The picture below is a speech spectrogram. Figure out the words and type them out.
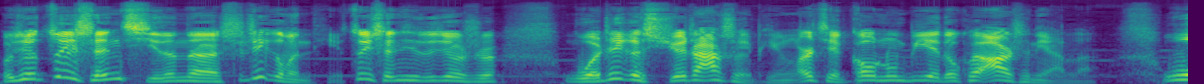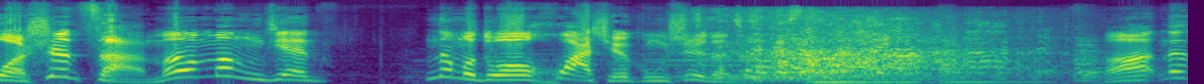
我觉得最神奇的呢是这个问题，最神奇的就是我这个学渣水平，而且高中毕业都快二十年了，我是怎么梦见？那么多化学公式的呢？啊，那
